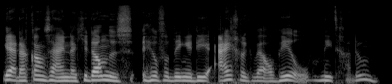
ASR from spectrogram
Ja, dat kan zijn dat je dan dus heel veel dingen die je eigenlijk wel wil, niet gaat doen.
